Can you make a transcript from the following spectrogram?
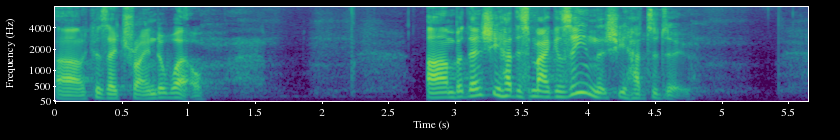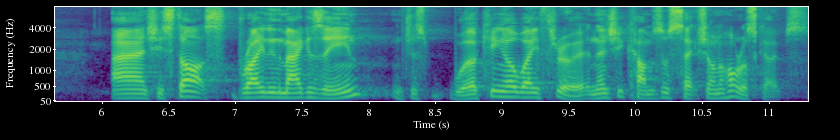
because uh, they trained her well. Um, but then she had this magazine that she had to do. And she starts brailing the magazine and just working her way through it. And then she comes to a section on horoscopes.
